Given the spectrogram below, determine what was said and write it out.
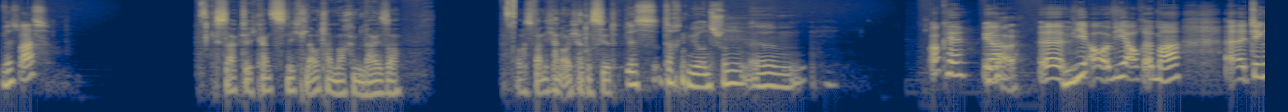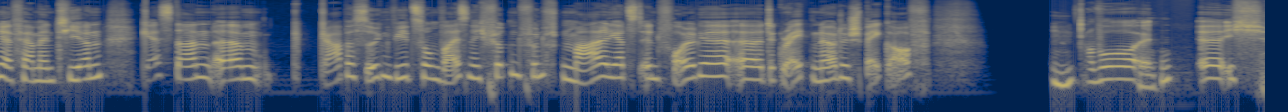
was? Ich sagte, ich kann es nicht lauter machen, leiser. Aber es war nicht an euch adressiert. Das dachten wir uns schon. Ähm, Okay, ja. Äh, Mhm. wie, auch, wie auch immer, äh, Dinge fermentieren. Gestern ähm, gab es irgendwie zum, weiß nicht, vierten, fünften Mal jetzt in Folge äh, The Great Nerdish Bake Off, mhm. wo Mhm. äh, ich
